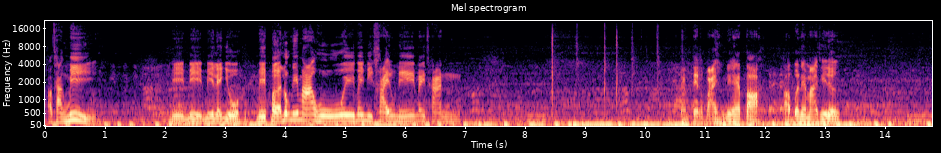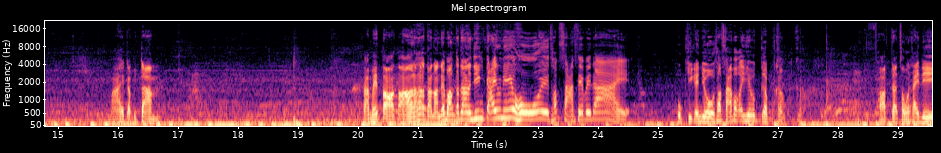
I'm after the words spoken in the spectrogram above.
เข้าทางมี่มีมีมีเลงอยู่ มีเปิดลูกนี้มาโอ้โหยไม่มีใครลูกนี้ไม่ทันตามเตะเข้าไปนี่ให้ต่อ ต่อเบิ้ลให้ไม้ทีหนึ่งไม้กับพี่ตั้ม ตามให้ต่อต่อแล้วครับตอนนอนได้บอลก็ตอนนอนยิงไกลตรงนี้โอ้โหยท็อปสามเซฟไปได้หุกขีกันอยู่ท็อปสามบอกไอ้เหี้ยเกือบท็อปจะส่งให้ใครดี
